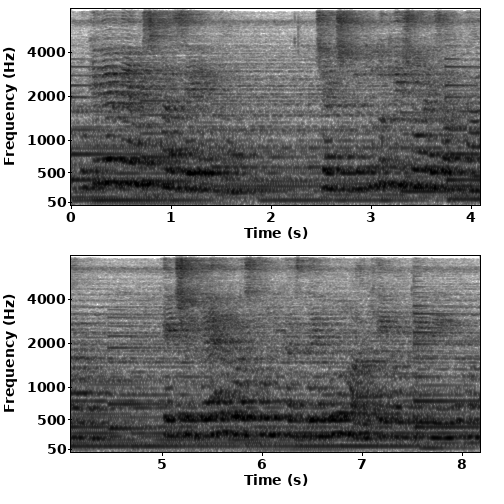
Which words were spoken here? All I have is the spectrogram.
o que devemos fazer então? Diante de tudo que João exaltava, quem tiver duas túnicas dê uma a quem não tem nenhuma,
